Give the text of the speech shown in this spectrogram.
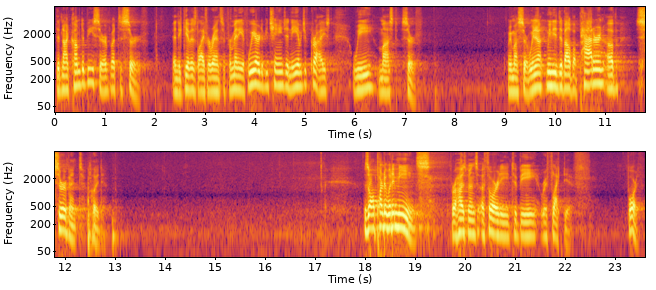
did not come to be served, but to serve and to give his life a ransom for many. If we are to be changed in the image of Christ, we must serve. We must serve. We, we need to develop a pattern of servanthood. Is all part of what it means for a husband's authority to be reflective. Fourth,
